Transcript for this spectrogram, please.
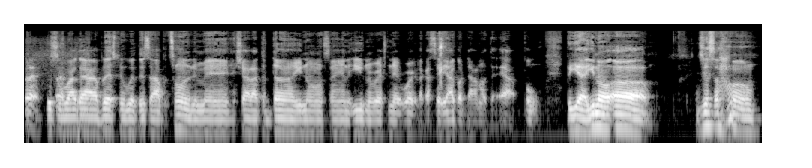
But, This is why God blessed me with this opportunity, man. Shout out to Dunn, you know what I'm saying, the Evening Rush Network. Like I said, y'all go download the app. Boom. But yeah, you know, uh just um,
